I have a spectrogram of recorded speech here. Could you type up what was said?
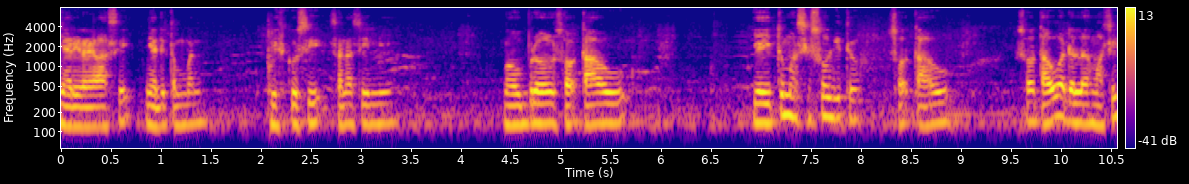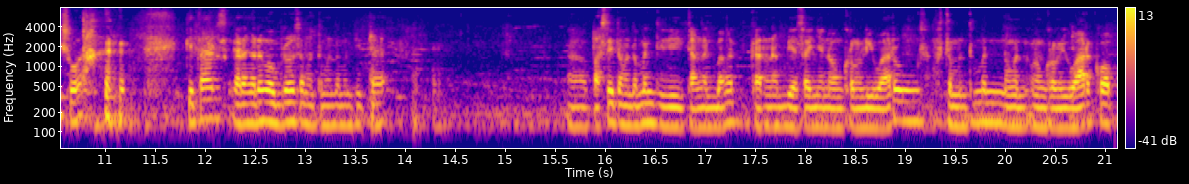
Nyari relasi nyari teman diskusi sana sini ngobrol sok tahu. Ya itu mahasiswa gitu sok tahu. Sok tahu adalah mahasiswa. Kita harus kadang-kadang ngobrol sama teman-teman kita. Uh, pasti teman-teman jadi kangen banget karena biasanya nongkrong di warung sama teman-teman nongkrong di warkop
